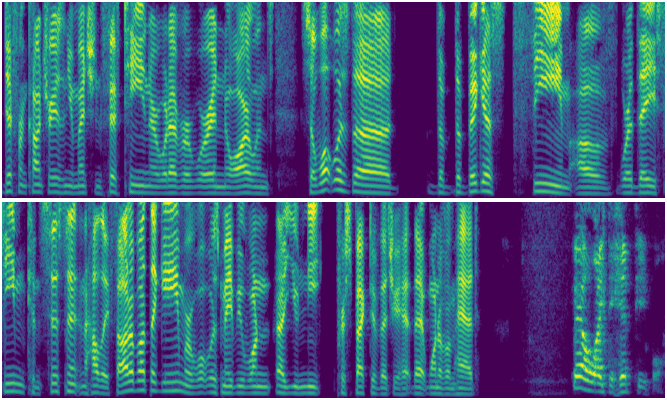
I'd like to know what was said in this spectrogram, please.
different countries, and you mentioned fifteen or whatever were in New Orleans. So, what was the the the biggest theme of where they seemed consistent and how they thought about the game, or what was maybe one a unique perspective that you had that one of them had? They all like to hit people.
